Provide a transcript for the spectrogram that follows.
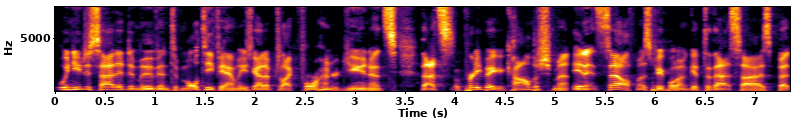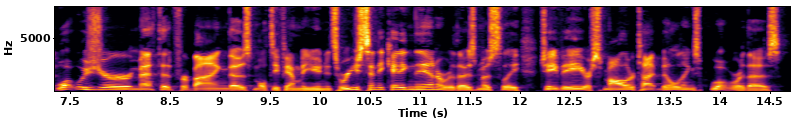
When you decided to move into multifamily, you got up to like 400 units. That's a pretty big accomplishment in itself. Most people don't get to that size. But what was your method for buying those multifamily units? Were you syndicating then, or were those mostly JV or smaller type buildings? What were those?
